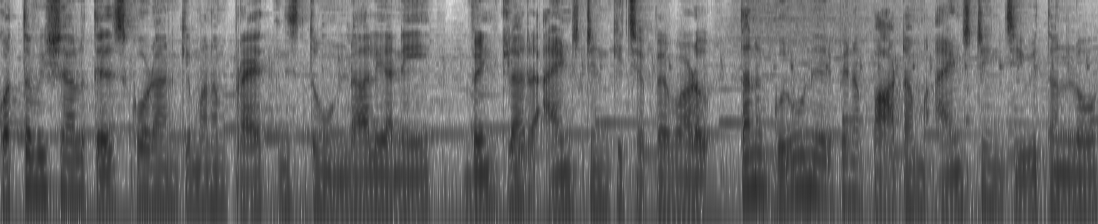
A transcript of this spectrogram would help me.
కొత్త విషయాలు తెలుసుకోవడానికి మనం ప్రయత్నిస్తూ ఉండాలి అని వింట్లర్ ఐన్స్టీన్కి చెప్పేవాడు. తన గురువు నేర్పిన పాఠం ఐన్స్టీన్ జీవితంలో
